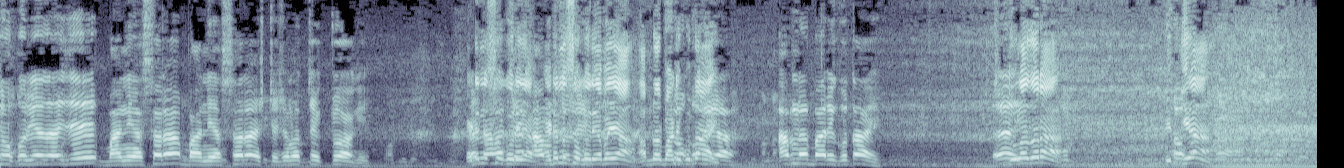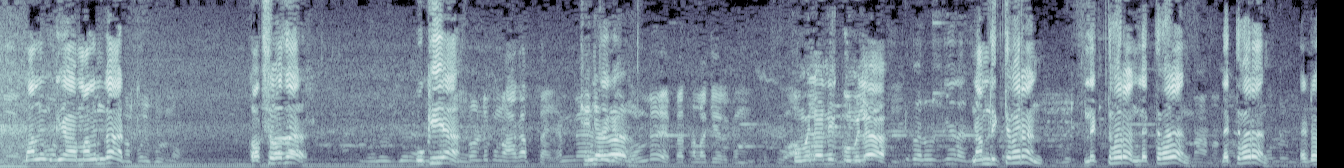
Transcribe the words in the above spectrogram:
সকরিয়া যায় যে বানিয়াসারা বানিয়াসারা স্টেশন হচ্ছে একটু আগে। এটা হলো সকরিয়া এটা হলো সকরিয়া ভাইয়া আপনার বাড়ি কোথায়? আপনার বাড়ি কোথায়? দোলাজারা? ইতিয়া? মালুম গিয়া মালুমঘাট? কক্সবাজার? উকিয়া? শরীরে কোনো আঘাত নাই এমনি কোন জায়গা? বললে ব্যথা লাগে এরকম একটু কুমিল্লা নি কুমিল্লা? নাম লিখতে পারেন? লিখতে পারেন? লিখতে পারেন? লিখতে পারেন? একটা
